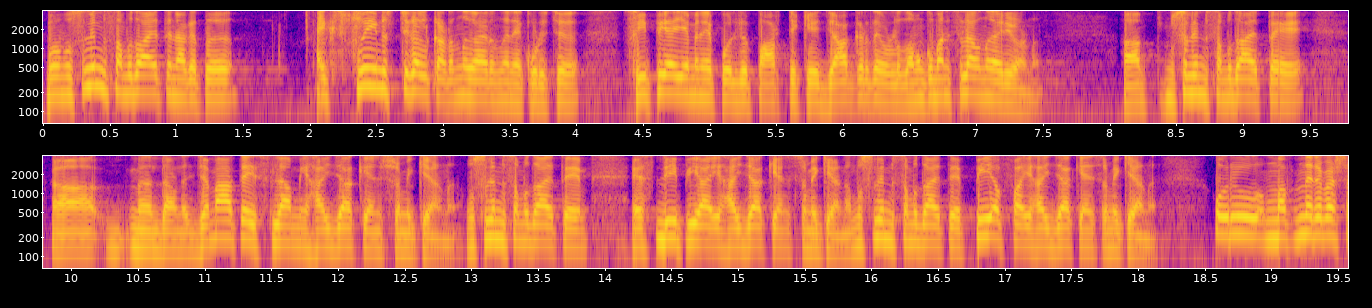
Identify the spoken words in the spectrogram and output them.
ഇപ്പോൾ മുസ്ലിം സമുദായത്തിനകത്ത് എക്സ്ട്രീമിസ്റ്റുകൾ കടന്നു കയറുന്നതിനെക്കുറിച്ച് സി പി ഐ എമ്മിനെ പോലൊരു പാർട്ടിക്ക് ജാഗ്രതയുള്ളത് നമുക്ക് മനസ്സിലാവുന്ന കാര്യമാണ്. മുസ്ലിം സമുദായത്തെ എന്താണ് ജമാഅത്തെ ഇസ്ലാമി ഹൈജാക്ക് ചെയ്യാൻ ശ്രമിക്കുകയാണ്. മുസ്ലിം സമുദായത്തെ S D P I hijack ചെയ്യാൻ ശ്രമിക്കുകയാണ്. മുസ്ലിം സമുദായത്തെ പി എഫ് ഐ ഹൈജാക്ക് ചെയ്യാൻ ശ്രമിക്കുകയാണ്. ഒരു മതനിരപേക്ഷ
